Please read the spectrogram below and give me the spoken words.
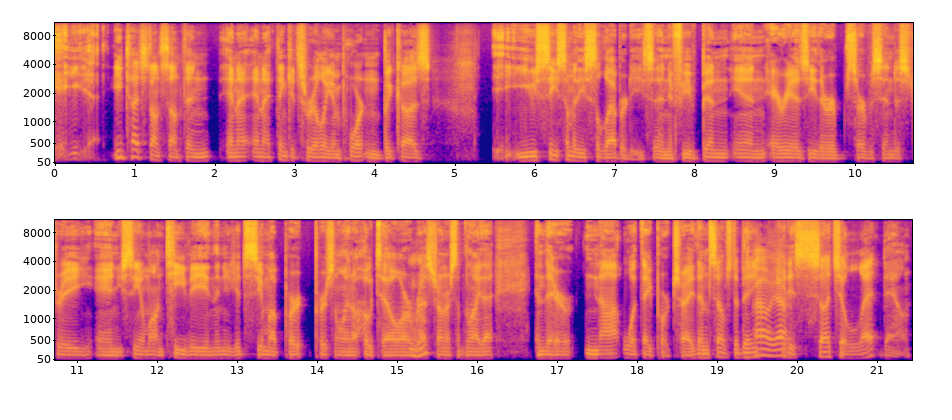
eh, you touched on something, and I, and I think it's really important because you see some of these celebrities, and if you've been in areas either service industry and you see them on TV, and then you get to see them up per, personal in a hotel or a Mm-hmm. restaurant or something like that, and they're not what they portray themselves to be. Oh, yeah. it is such a letdown.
